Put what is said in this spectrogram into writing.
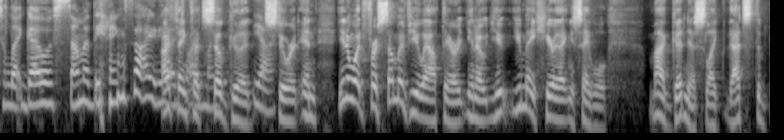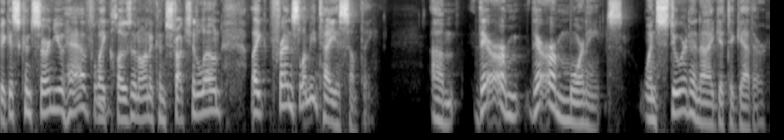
to let go of some of the anxiety. I, I think that's my, so good, yeah. Stuart. And you know what? For some of you out there, you know, you you may hear that and you say, "Well, my goodness, like that's the biggest concern you have, like mm-hmm. closing on a construction loan." Like, friends, let me tell you something. Um, there are there are mornings when Stuart and I get together,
